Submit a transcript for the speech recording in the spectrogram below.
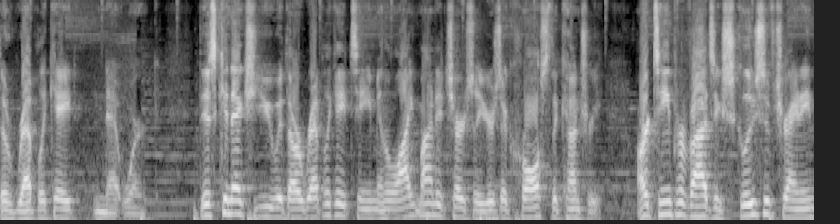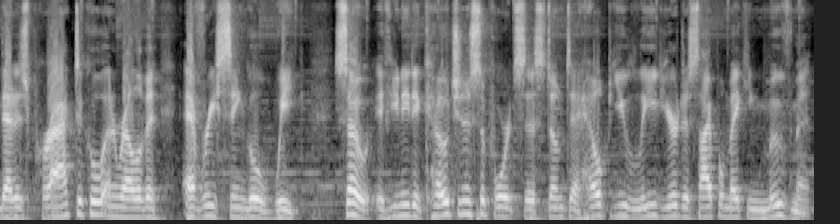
the Replicate Network. This connects you with our Replicate team and like minded church leaders across the country our team provides exclusive training that is practical and relevant every single week. So, if you need a coach and a support system to help you lead your disciple making movement,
